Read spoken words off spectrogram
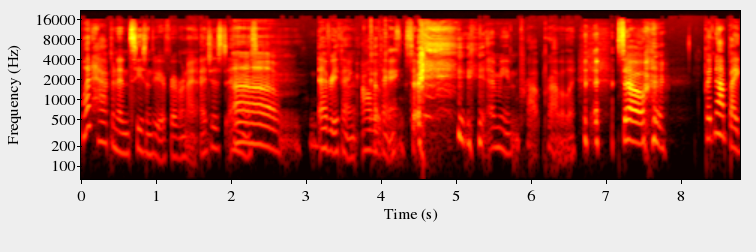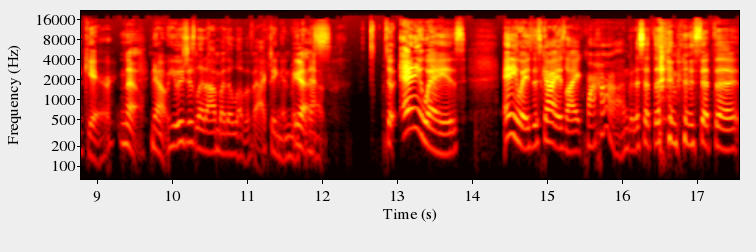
What happened in season three of Forever Knight? I just, anyways, Um, everything, all the things. So, I mean, pro- probably. so, but not by Ger. no. No, he was just led on by the love of acting and making out. So, anyways, anyways, this guy is like, I'm gonna set the, I'm gonna set the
